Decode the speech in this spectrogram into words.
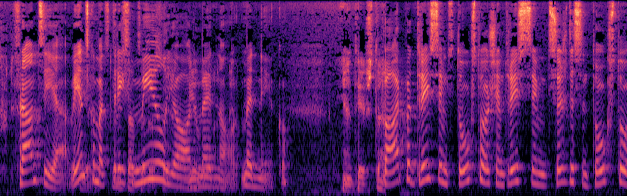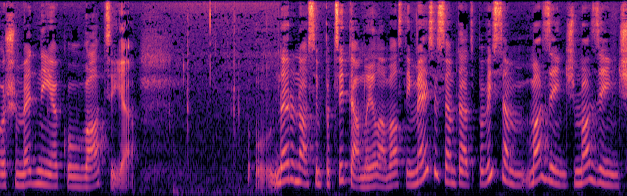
tur. Francijā 1,3 atceros, jā, miljonu medno, mednieku. Jā, tieši tā. Pār pat 300 tūkstošiem, 360 tūkstoši mednieku Vācijā. Nerunāsim par citām lielām valstīm. Mēs esam tāds pavisam maziņš, maziņš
